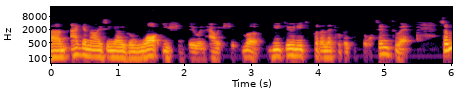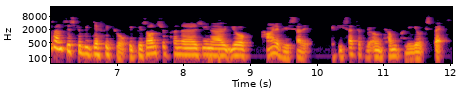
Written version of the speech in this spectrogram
um, agonizing over what you should do and how it should look, you do need to put a little bit of thought into it. Sometimes this can be difficult because entrepreneurs, you know, you're kind of, you said it, if you set up your own company, you're expected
